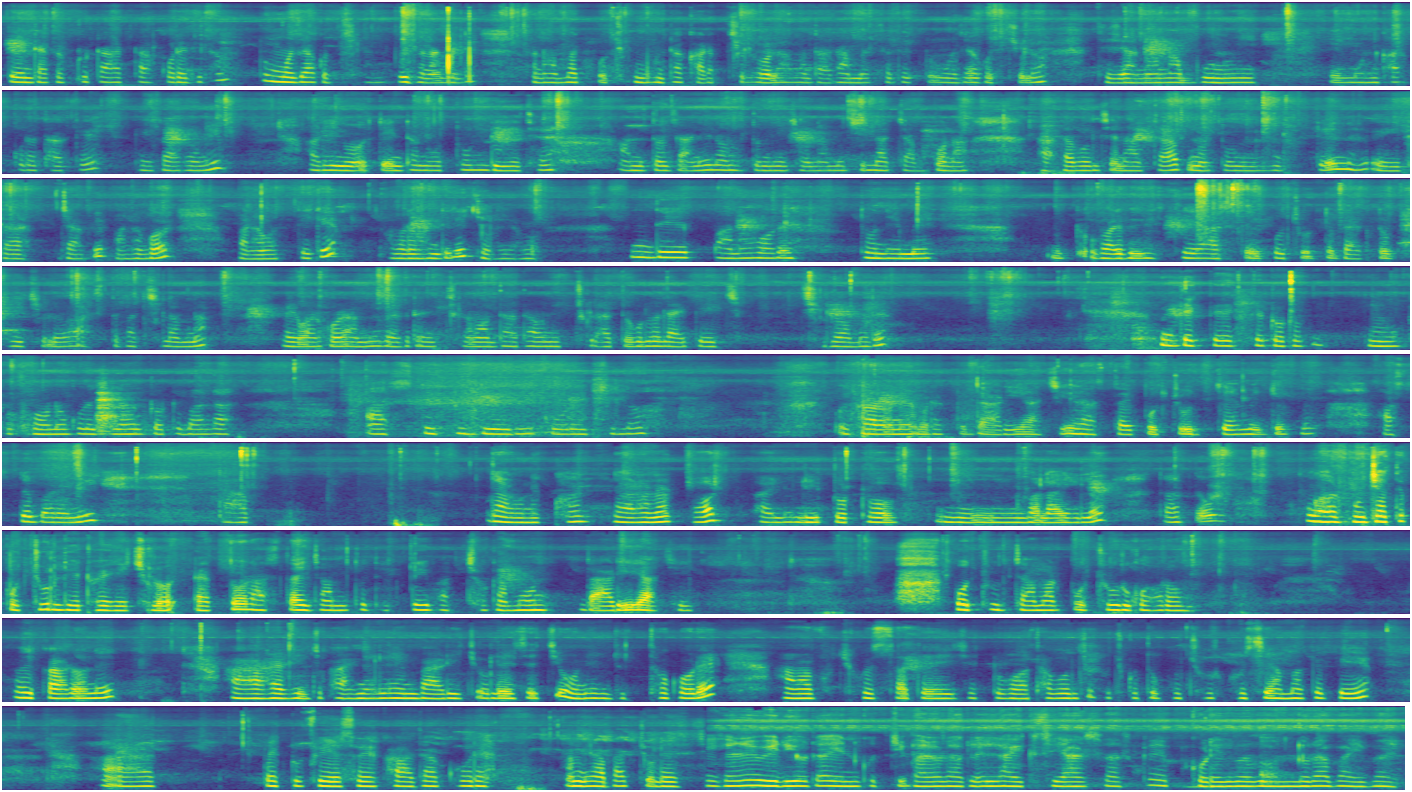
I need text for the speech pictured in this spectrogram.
ট্রেনটাকে একটু টাটা করে দিলাম। একটু মজা করছিলাম, দুজনা মিলে। কেন আমার প্রচুর মনটা খারাপ ছিল বলে আমার দাদা আমার সাথে একটু মজা করছিল। যে যেন না বুনুই এই মন খারাপ করে থাকে, এই কারণে। আর এই ট্রেনটা নতুন দিয়েছে। আমি তো জানি না, নতুন দিয়েছে আমি বলছি না চাপবো না। দাদা বলছে, না, চাপ, নতুন ট্রেন, এইটা যাবে পানাগড়। পানাগড় থেকে আমরা ওখান থেকে চলে যাব। দিয়ে পানাগড়ে তো নেমে ওভার ওভারব্রিজে আসতে প্রচুর তো ব্যাগ তো ভরেছিল, আসতে পারছিলাম না। একবার করে আমি ব্যাগটা নিচ্ছিলাম আমার দাদাও নিচ্ছিলো, এতগুলো লাগেজ ছিল আমাদের। দেখতে দেখতে টোটো ফোনও করেছিলাম, টোটোওয়ালা আসতে একটু দেরি করেছিল। ওই কারণে আমরা একটু দাঁড়িয়ে আছি। রাস্তায় প্রচুর জ্যামের জন্য আসতে পারেনি। তা অনেকক্ষণ দাঁড়ানোর পর ফাইনালি টোটো বলা এলো। তাতেও ঘর পৌঁছাতে প্রচুর লেট হয়ে গেছিল। এত রাস্তায় জাম তো দেখতেই পাচ্ছ কেমন দাঁড়িয়ে আছি। প্রচুর জাম আর প্রচুর গরম। ওই কারণে আর এই যে ফাইনালি আমি বাড়ি চলে এসেছি, অনেক যুদ্ধ করে। আমার পুচকুর সাথে এই যে একটু কথা বলছি, পুচকু তো প্রচুর খুশি আমাকে পেয়ে। আর একটু ফ্রেশ হয়ে খাওয়া দাওয়া করে আমি আবার চলে এসেছি। এখানে ভিডিওটা এন্ড করছি। ভালো লাগলে লাইক শেয়ার সাবস্ক্রাইব করে দেবে বন্ধুরা। Bye bye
